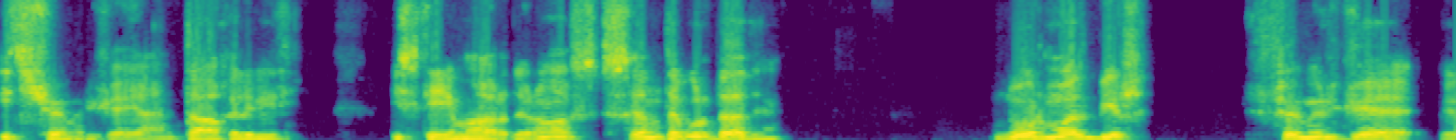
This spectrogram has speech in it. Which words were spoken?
iç sömürgə, yani daxili bir istimardır. Ama sıkıntı buradadır. Normal bir sömürgə e,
